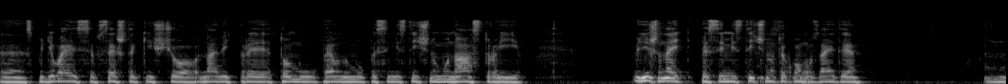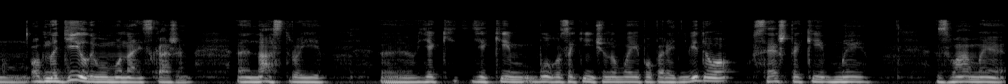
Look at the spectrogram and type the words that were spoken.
Е, Сподіваюся, все ж таки, що навіть при тому певному песимістичному настрої, вірніше, навіть песимістично такому, знаєте, обнадійливому, навіть скажімо, е, настрої, яким було закінчено моє попереднє відео, все ж таки ми з вами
